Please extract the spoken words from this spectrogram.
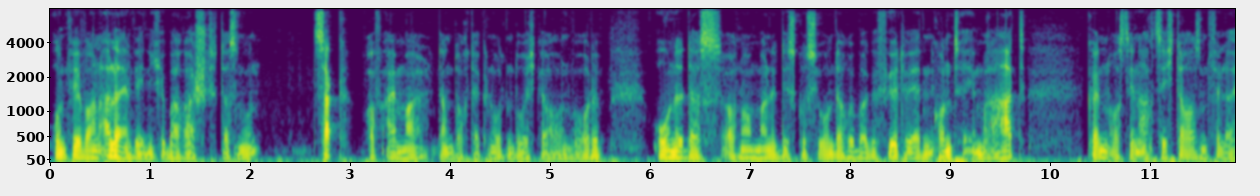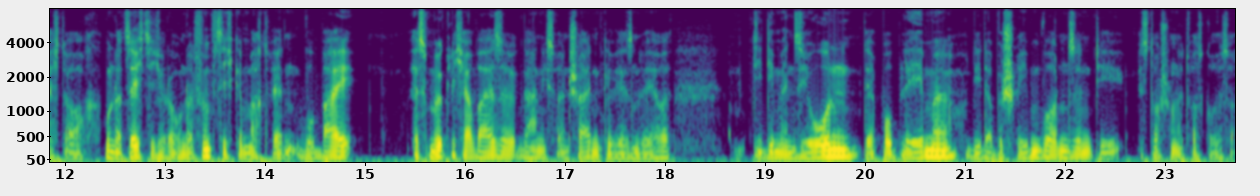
und wir waren alle ein wenig überrascht, dass nun zack auf einmal dann doch der Knoten durchgehauen wurde, ohne dass auch nochmal eine Diskussion darüber geführt werden konnte im Rat, können aus den 80.000 vielleicht auch 160 oder 150 gemacht werden. Wobei es möglicherweise gar nicht so entscheidend gewesen wäre. Die Dimension der Probleme, die da beschrieben worden sind, die ist doch schon etwas größer.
